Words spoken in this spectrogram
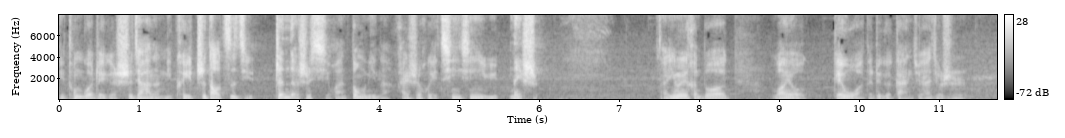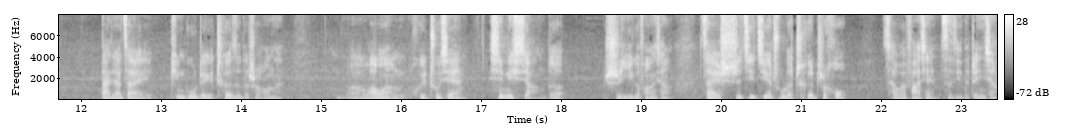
你通过这个试驾呢，你可以知道自己真的是喜欢动力呢，还是会倾心于内饰。啊，因为很多网友给我的这个感觉啊，就是。大家在评估这个车子的时候呢，呃，往往会出现心里想的是一个方向，在实际接触了车之后，才会发现自己的真相，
